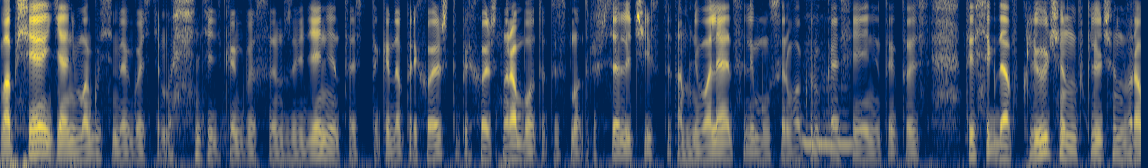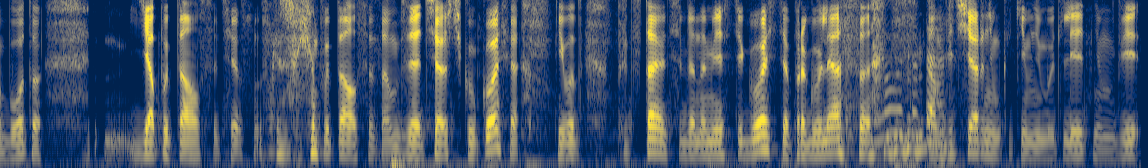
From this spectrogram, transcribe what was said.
Вообще, я не могу себя гостем ощутить как бы в своем заведении. То есть ты когда приходишь, ты приходишь на работу, ты смотришь, все ли чисто, там не валяется ли мусор вокруг Мгм. кофейни. Ты, то есть ты всегда включен, включен в работу. Я пытался, честно скажу, я пытался там взять чашечку кофе и вот представить себя на месте гостя, прогуляться Ну, там да. вечерним каким-нибудь летним ве-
